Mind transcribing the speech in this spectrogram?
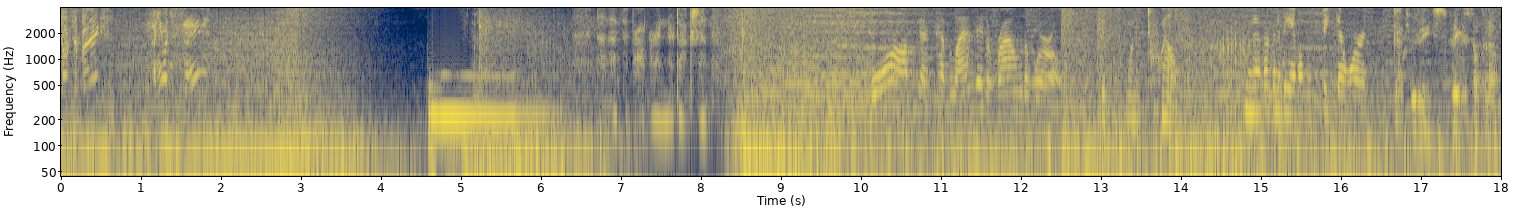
Dr. Banks? Are you insane? Now that's a proper introduction. More objects have landed around the world. This is one of 12. I'm never going to be able to speak their words. Got two days. Figure something out.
